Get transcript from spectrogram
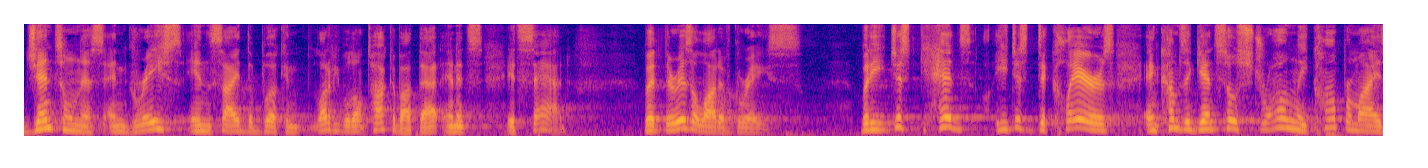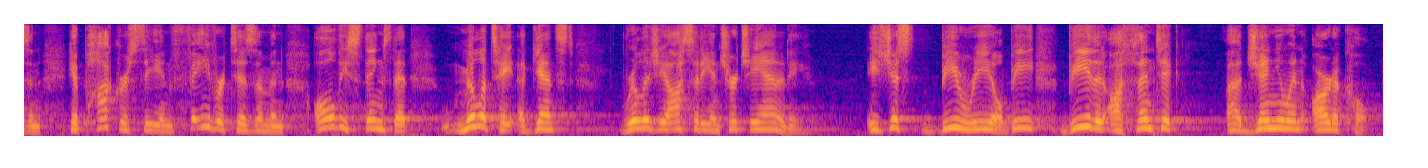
gentleness and grace inside the book, and a lot of people don't talk about that, and it's, it's sad. But there is a lot of grace. But he just heads, he just declares and comes against so strongly compromise and hypocrisy and favoritism and all these things that militate against religiosity and churchianity. He's just be real, be, be the authentic, uh, genuine article.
